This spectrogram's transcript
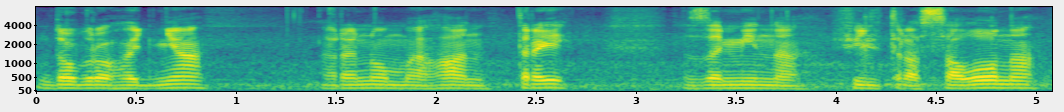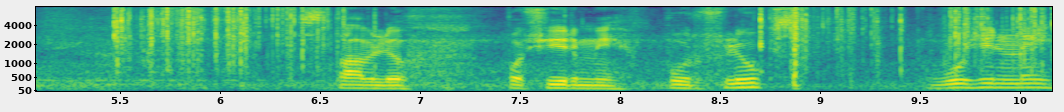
Доброго дня. Renault Megane 3. Заміна фільтра салона. Ставлю по фірмі Purflux вугільний.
